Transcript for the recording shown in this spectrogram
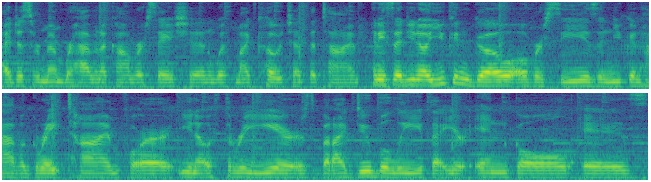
I just remember having a conversation with my coach at the time, and he said, you know, you can go overseas and you can have a great time for, you know, three years, but I do believe that your end goal is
